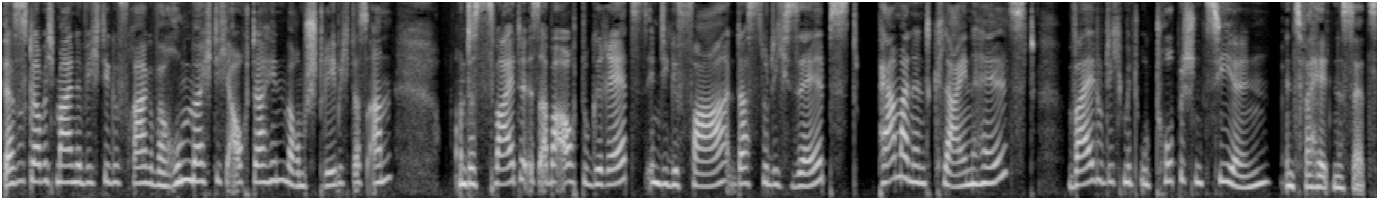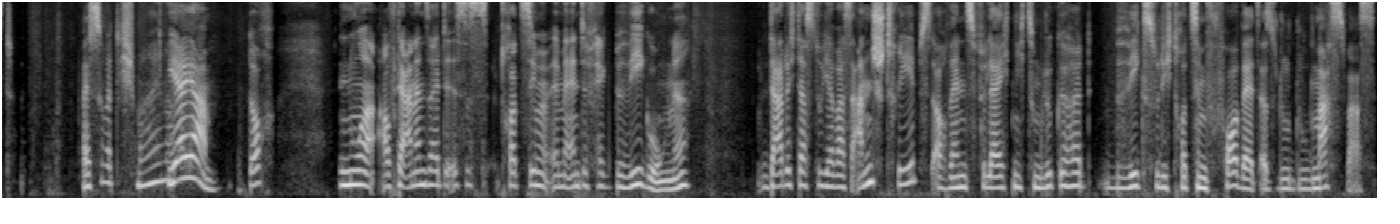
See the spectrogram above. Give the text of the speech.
Das ist, glaube ich, mal eine wichtige Frage. Warum möchte ich auch dahin? Warum strebe ich das an? Und das Zweite ist aber auch, du gerätst in die Gefahr, dass du dich selbst permanent klein hältst, weil du dich mit utopischen Zielen ins Verhältnis setzt. Weißt du, was ich meine? Ja, ja, doch. Nur auf der anderen Seite ist es trotzdem im Endeffekt Bewegung, ne? Dadurch, dass du ja was anstrebst, auch wenn es vielleicht nicht zum Glück gehört, bewegst du dich trotzdem vorwärts. Also du, du machst was.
